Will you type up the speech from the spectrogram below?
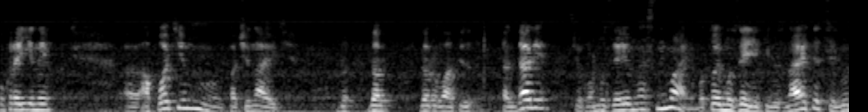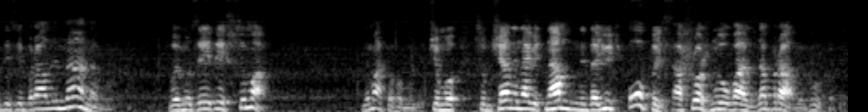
України, Е, а потім починають дарувати так далі. Цього музею в нас немає. Бо той музей, який ви знаєте, це люди зібрали наново. Той музей десь в Сумах. Нема того музею. Чому сумчани навіть нам не дають опис, а що ж ми у вас забрали Глухові.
